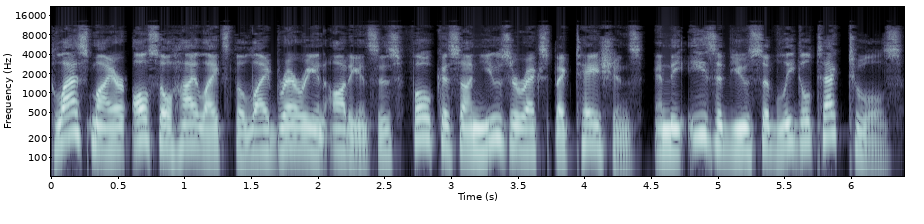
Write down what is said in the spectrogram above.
Glassmeyer also highlights the librarian audience's focus on user expectations and the ease of use of legal tech tools.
